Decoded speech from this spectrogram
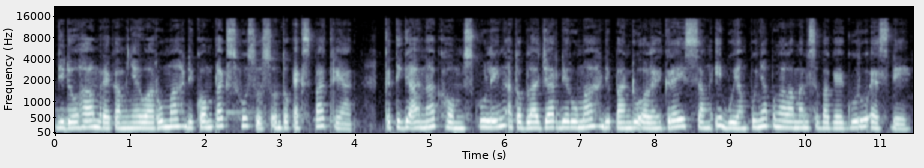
Di Doha, mereka menyewa rumah di kompleks khusus untuk ekspatriat. Ketiga anak homeschooling atau belajar di rumah dipandu oleh Grace, sang ibu yang punya pengalaman sebagai guru SD.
